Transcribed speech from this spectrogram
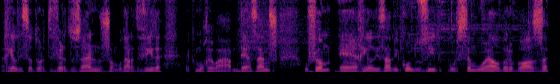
realizador de Verdes Anos, ou Mudar de Vida, que morreu há 10 anos. O filme é realizado e conduzido por Samuel Barbosa,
